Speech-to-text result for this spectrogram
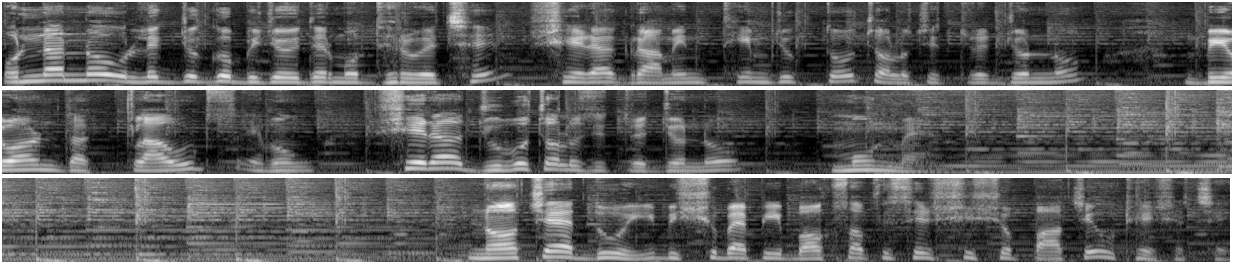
অন্যান্য উল্লেখযোগ্য বিজয়ীদের মধ্যে রয়েছে সেরা গ্রামীণ থিমযুক্ত চলচ্চিত্রের জন্য বিয়ন্ড দ্য ক্লাউডস এবং সেরা যুব চলচ্চিত্রের জন্য মুনম্যান নচা দুই বিশ্বব্যাপী বক্স অফিসের শীর্ষ পাঁচে উঠে এসেছে।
